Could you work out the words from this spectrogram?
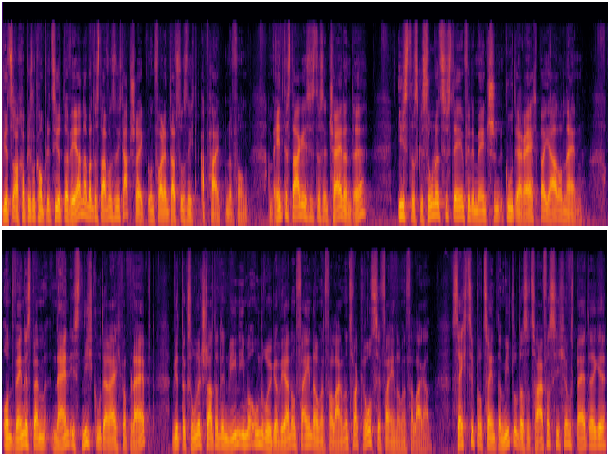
wird es auch ein bisschen komplizierter werden, aber das darf uns nicht abschrecken und vor allem darf es uns nicht abhalten davon. Am Ende des Tages ist das Entscheidende, ist das Gesundheitssystem für die Menschen gut erreichbar, ja oder nein? Und wenn es beim Nein ist nicht gut erreichbar bleibt, wird der Gesundheitsstandort in Wien immer unruhiger werden und Veränderungen verlangen, und zwar große Veränderungen verlangen. 60 Prozent der Mittel der Sozialversicherungsbeiträge,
